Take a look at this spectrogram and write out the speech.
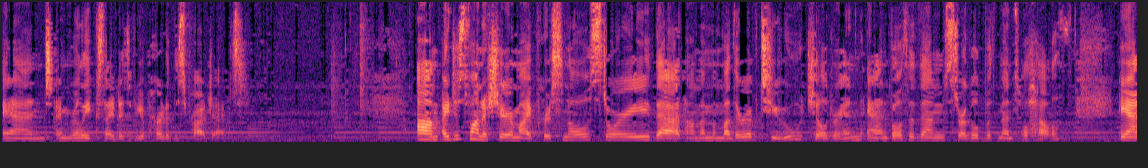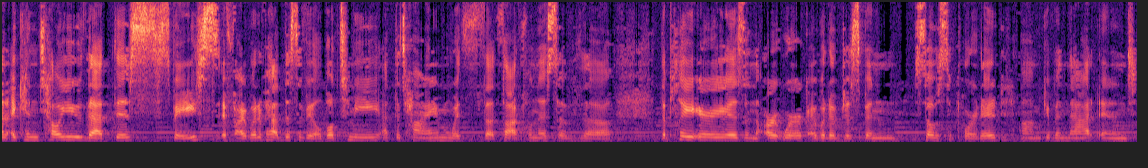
And I'm really excited to be a part of this project. Um, I just want to share my personal story that um, I'm a mother of two children, and both of them struggled with mental health. And I can tell you that this space, if I would have had this available to me at the time with the thoughtfulness of the, the play areas and the artwork, I would have just been so supported um, given that. And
